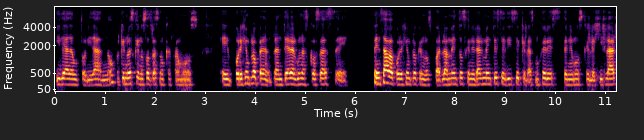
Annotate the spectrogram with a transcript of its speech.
idea de autoridad, ¿no? Porque no es que nosotras no querramos, eh, por ejemplo, plantear algunas cosas Pensaba, por ejemplo, que en los parlamentos generalmente se dice que las mujeres tenemos que legislar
